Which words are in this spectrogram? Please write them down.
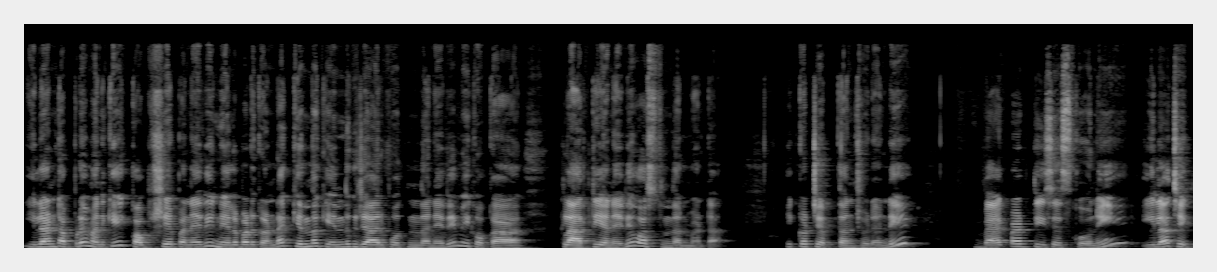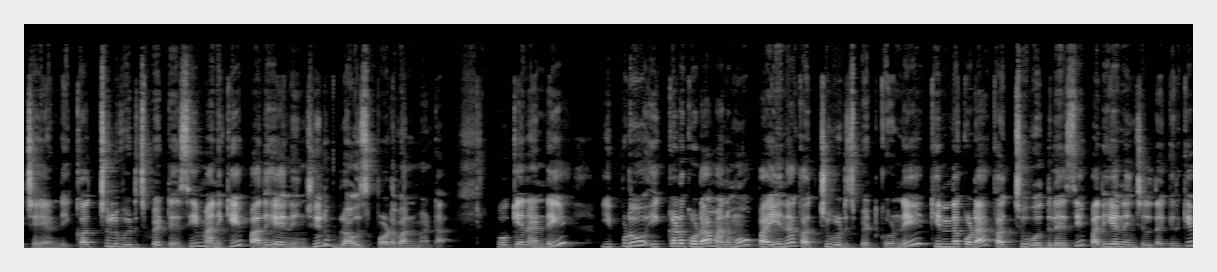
ఇలాంటప్పుడే మనకి కప్ షేప్ అనేది నిలబడకుండా కిందకి ఎందుకు జారిపోతుంది అనేది మీకు ఒక క్లారిటీ అనేది వస్తుందన్నమాట. ఇక్కడ చెప్తాను చూడండి. బ్యాక్ ప్యాడ్ తీసేసుకొని ఇలా చెక్ చేయండి. ఖర్చులు విడిచిపెట్టేసి మనకి పదిహేను ఇంచులు బ్లౌజ్ పొడవు అనమాట ఓకేనండి? ఇప్పుడు ఇక్కడ కూడా మనము పైన ఖర్చు విడిచిపెట్టుకోండి. కింద కూడా ఖర్చు వదిలేసి పదిహేను ఇంచుల దగ్గరికి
